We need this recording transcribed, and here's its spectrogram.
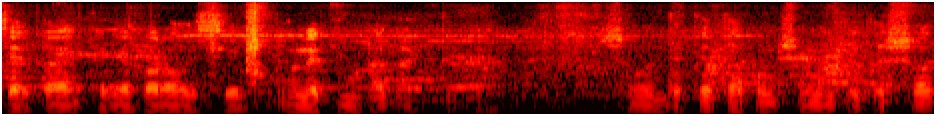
চার পায়ের থেকে করা হয়েছে, অনেক মোটা কাঠ থেকে। সময় দেখতে থাকুন, সমন্ত দর্শক।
